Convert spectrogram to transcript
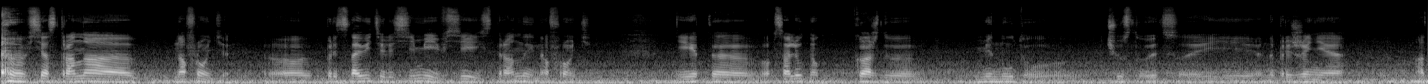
вся страна на фронте, э, представители семей всей страны на фронте. И это абсолютно каждую минуту чувствуется. И напряжение от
